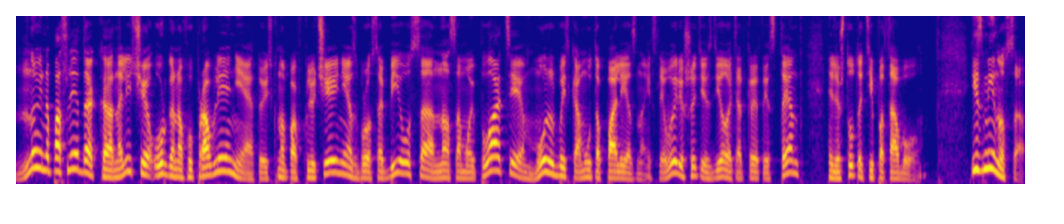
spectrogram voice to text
Ну и напоследок наличие органов управления, то есть кнопок включения, сброса биоса на самой плате может быть кому-то полезно, если вы решите сделать открытый стенд или что-то типа того. Из минусов.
